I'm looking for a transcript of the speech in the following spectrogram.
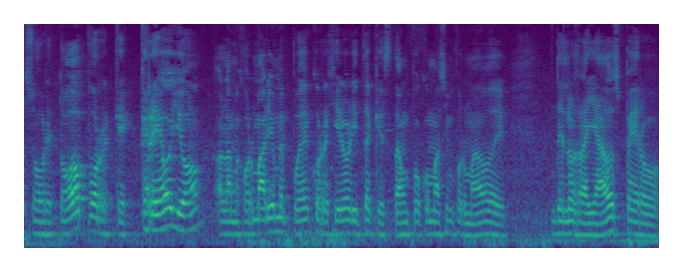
sobre todo porque creo yo a lo mejor Mario me puede corregir ahorita que está un poco más informado de, de los rayados pero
